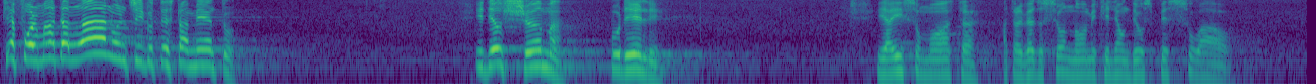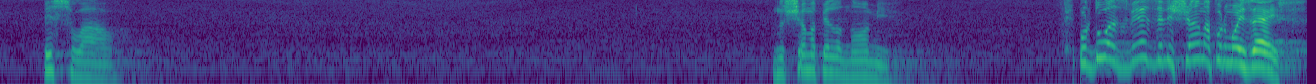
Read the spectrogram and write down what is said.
que é formada lá no Antigo Testamento. E Deus chama por ele. E aí isso mostra, através do seu nome, que ele é um Deus pessoal. Pessoal. Nos chama pelo nome. Por duas vezes ele chama por Moisés.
